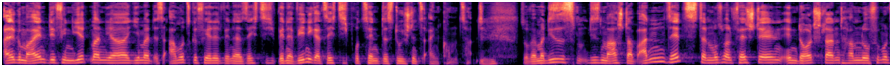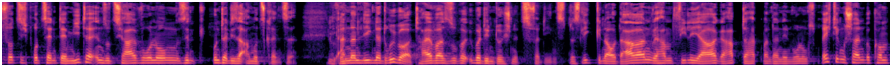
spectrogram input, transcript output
allgemein definiert man ja, jemand ist armutsgefährdet, wenn er 60, wenn er weniger als 60 Prozent des Durchschnittseinkommens hat. Mhm. So, wenn man dieses, diesen Maßstab ansetzt, dann muss man feststellen, in Deutschland haben nur 45 Prozent der Mieter in Sozialwohnungen sind unter dieser Armutsgrenze. Die okay. anderen liegen da drüber, teilweise sogar über den Durchschnittsverdienst. Das liegt genau daran, wir haben viele Jahre gehabt, da hat man dann den Wohnungsberechtigungsschein bekommen,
